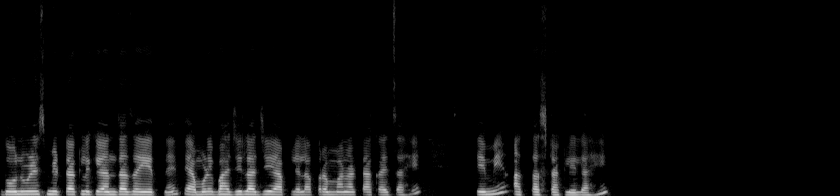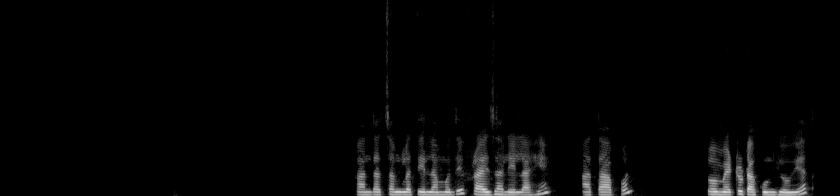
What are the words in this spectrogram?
दोन वेळेस मीठ टाकले की अंदाजा येत नाही. त्यामुळे भाजीला जे आपल्याला प्रमाणात टाकायचं आहे ते मी आत्ताच टाकलेलं आहे. कांदा चांगला तेलामध्ये फ्राय झालेला आहे. आता आपण टोमॅटो टाकून घेऊयात.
